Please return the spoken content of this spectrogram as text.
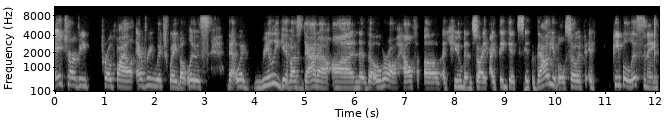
HRV profile every which way but loose that would really give us data on the overall health of a human. So I, I think it's, it's valuable. So if, if people listening,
